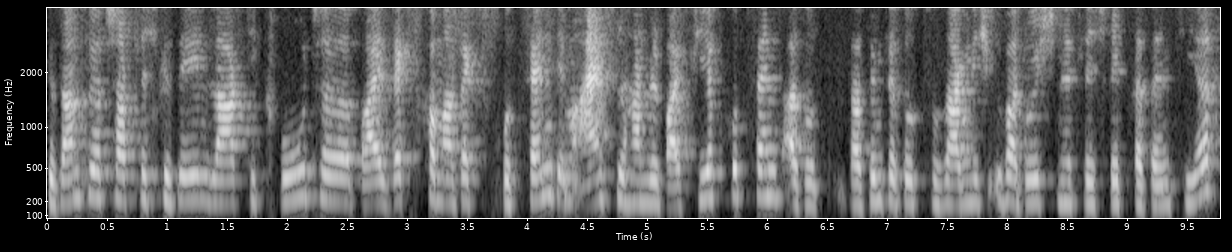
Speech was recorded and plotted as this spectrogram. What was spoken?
Gesamtwirtschaftlich gesehen lag die Quote bei 6,6 Prozent, im Einzelhandel bei 4 Prozent. Also da sind wir sozusagen nicht überdurchschnittlich repräsentiert.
